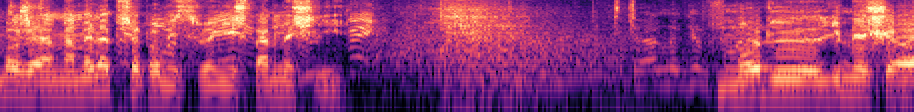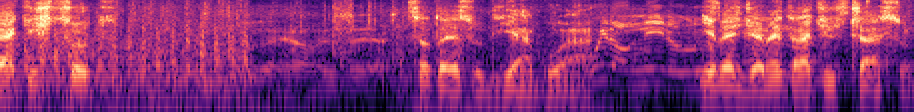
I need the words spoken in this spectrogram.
Może mamy lepsze pomysły niż pan myśli. Modlimy się o jakiś cud. Co to jest u diabła? Nie będziemy tracić czasu.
